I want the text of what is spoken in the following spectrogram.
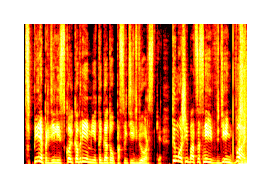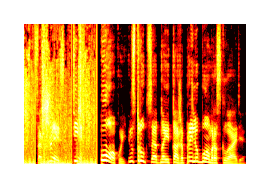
Теперь определись, сколько времени ты готов посвятить верстке. Ты можешь ебаться с ней в день, два часа, шесть, десять, похуй. Инструкция одна и та же при любом раскладе.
